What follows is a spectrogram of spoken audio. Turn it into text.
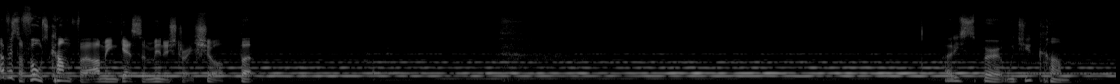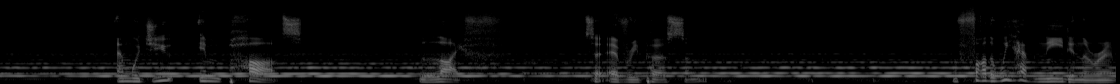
If it's a false comfort, I mean, get some ministry, sure. But Holy Spirit, would you come and would you impart life to every person? Father, we have need in the room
